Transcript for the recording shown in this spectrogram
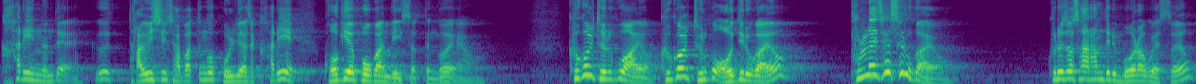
칼이 있는데 그 다윗이 잡았던 그 골리앗의 칼이 거기에 보관돼 있었던 거예요. 그걸 들고 와요. 그걸 들고 어디로 가요? 블레셋으로 가요. 그래서 사람들이 뭐라고 했어요?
